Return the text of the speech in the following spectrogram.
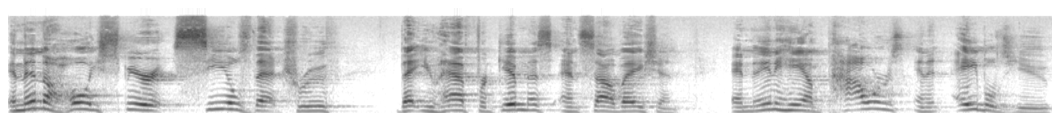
And then the Holy Spirit seals that truth that you have forgiveness and salvation. And then He empowers and enables you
